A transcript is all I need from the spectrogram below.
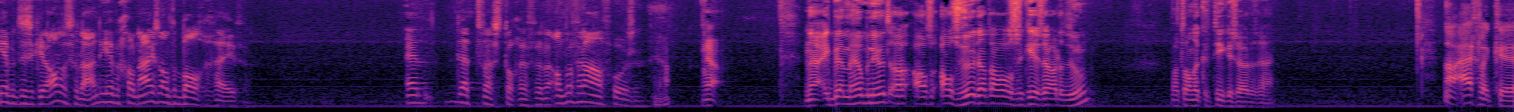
hebben het eens een keer anders gedaan. Die hebben gewoon IJsland de bal gegeven. En dat was toch even een ander verhaal voor ze. Ja. Nou, ik ben heel benieuwd, als, als we dat al eens een keer zouden doen... wat dan de kritieken zouden zijn. Nou, eigenlijk, eh,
